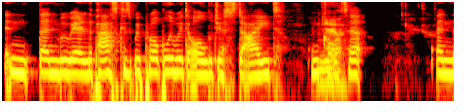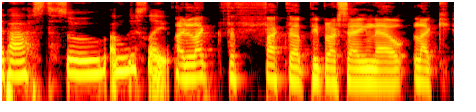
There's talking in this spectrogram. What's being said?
than we were in the past because we probably would all just died and Yeah. caught it in the past. So I'm just like, I like the fact that people are saying now, like,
